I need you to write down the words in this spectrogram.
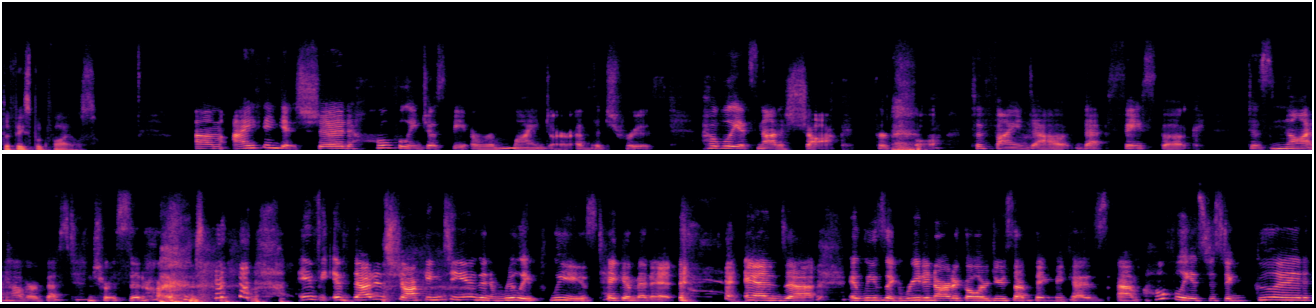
the Facebook files? Um, I think it should hopefully just be a reminder of the truth. Hopefully, it's not a shock for people to find out that Facebook does not have our best interests at heart. if if that is shocking to you, then really please take a minute and uh, at least like read an article or do something because um, hopefully it's just a good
